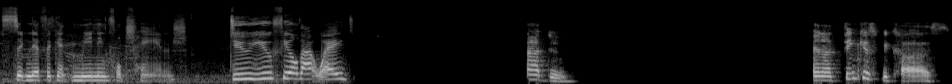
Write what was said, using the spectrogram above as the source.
significant, meaningful change. Do you feel that way? I do. And I think it's because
